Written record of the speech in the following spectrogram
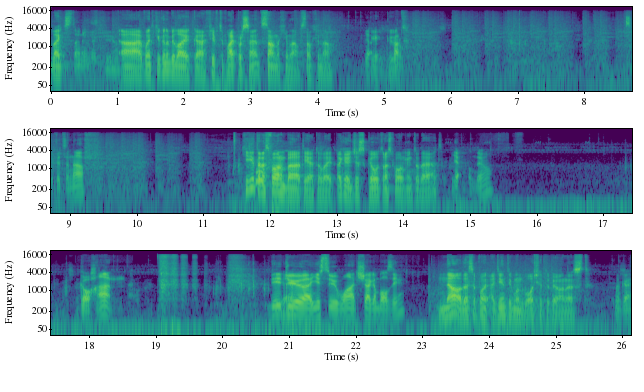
Like uh, when he's gonna be like uh, 55%, stun him now. Stun him now. Yeah, okay, good. See if it's enough. He did transform, but yeah, too late. Okay, just go transform into that. Yeah, will do. Gohan. Did Yeah. you uh, used to watch Dragon Ball Z? No, that's the point. I didn't even watch it to be honest. Okay.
